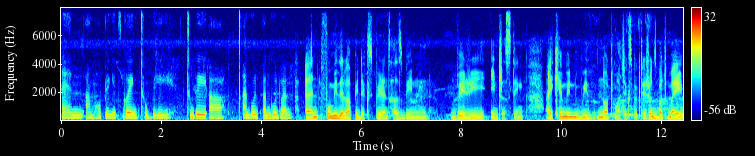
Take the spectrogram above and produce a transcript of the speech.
and I'm hoping it's going to be to be a, a good a good one. And for me, the Lapid experience has been very interesting. I came in with not much expectations, but my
